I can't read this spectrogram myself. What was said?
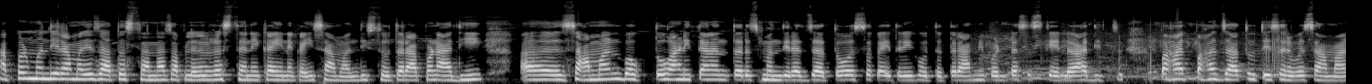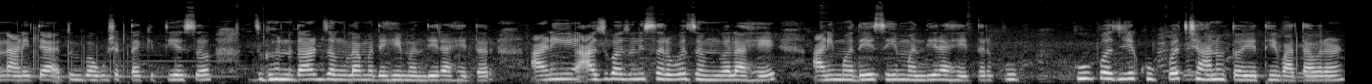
आपण मंदिरामध्ये जात असतानाच आपल्याला रस्त्याने काही ना काही सामान दिसतो. तर आपण आधी सामान बघतो आणि त्यानंतरच मंदिरात जातो. असं काहीतरी होतं. तर आम्ही पण तसंच केलं. आधीच पाहत पाहत जात होते सर्व सामान. आणि त्या तुम्ही बघू शकता किती असं घनदाट जंगलामध्ये हे मंदिर आहे तर. आणि आजूबाजूने सर्व जंगल आहे. आणि मध्येच हे मंदिर आहे. तर खूप खूप म्हणजे खूपच छान होतं येथे वातावरण.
